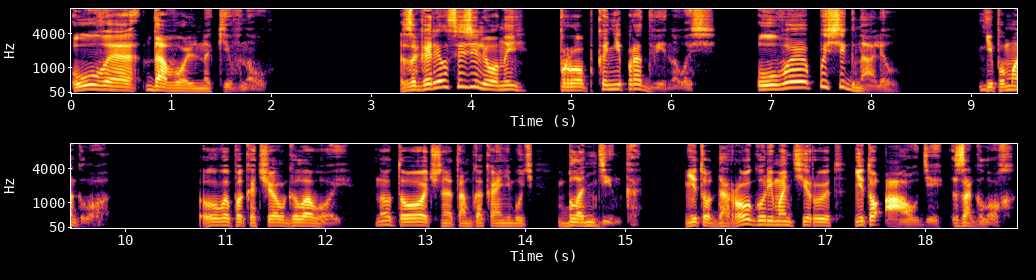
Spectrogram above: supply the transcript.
Уве довольно кивнул. Загорелся зеленый, пробка не продвинулась. Уве посигналил. Не помогло. Уве покачал головой. Ну точно, там какая-нибудь блондинка. Не то дорогу ремонтируют, не то Ауди заглох.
